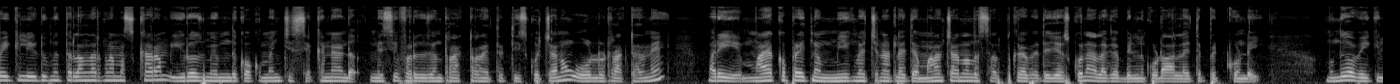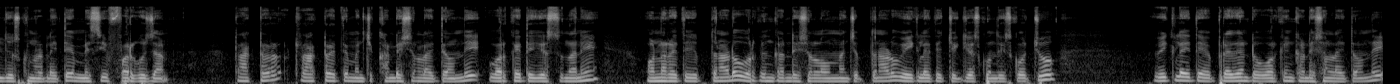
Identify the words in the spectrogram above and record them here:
వెహికల్ యూట్యూబ్ మిత్రులందరికీ నమస్కారం. ఈరోజు మేము ముందుకు ఒక మంచి second hand Massey Ferguson tractor అయితే తీసుకొచ్చాను. ఓల్డ్ ట్రాక్టర్ని మరి మా యొక్క ప్రయత్నం మీకు నచ్చినట్లయితే మన ఛానల్ సబ్స్క్రైబ్ అయితే చేసుకొని అలాగే బిల్ని కూడా అలా అయితే పెట్టుకోండి. ముందుగా వెహికల్ చూసుకున్నట్లయితే మెస్సీ ఫర్గ్యూజన్ ట్రాక్టర్ ట్రాక్టర్ అయితే మంచి కండిషన్లో అయితే ఉంది. వర్క్ అయితే చేస్తుందని ఓనర్ అయితే చెప్తున్నాడు. వర్కింగ్ కండిషన్లో ఉందని చెప్తున్నాడు. వెహికల్ అయితే చెక్ చేసుకొని తీసుకోవచ్చు. వెహికల్ అయితే ప్రజెంట్ వర్కింగ్ కండిషన్లో అయితే ఉంది.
